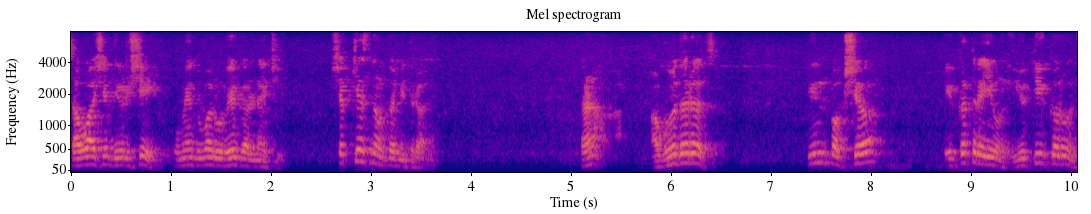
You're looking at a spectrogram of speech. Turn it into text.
सव्वाशे दीडशे उमेदवार उभे करण्याची शक्यच नव्हतं मित्रांनो. कारण अगोदरच तीन पक्ष एकत्र येऊन युती करून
